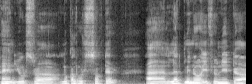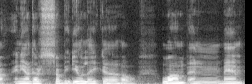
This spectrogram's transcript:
and your uh, local host software. And let me know if you need uh, any others video like uh, WAMP and MAMP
